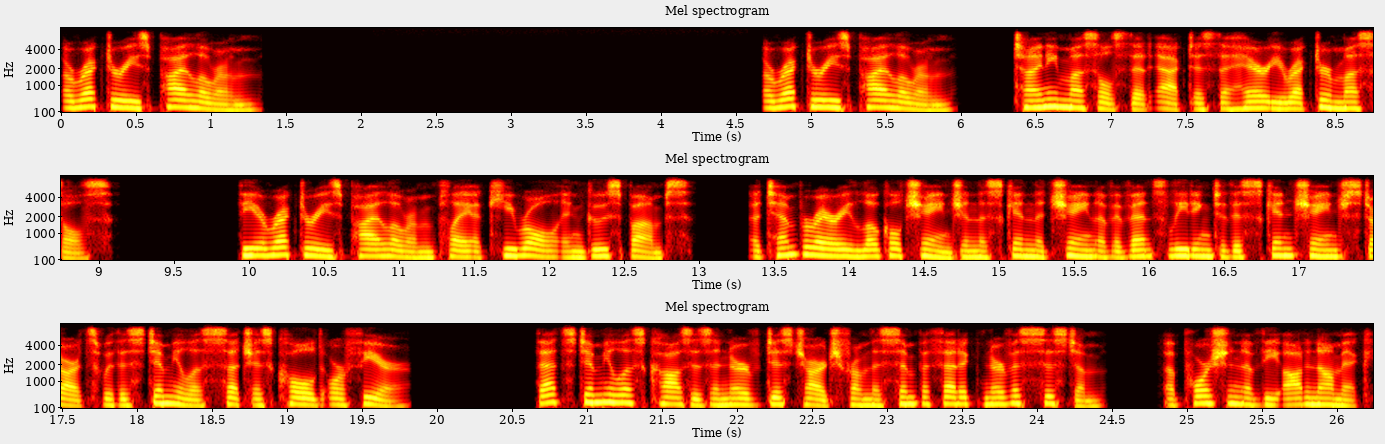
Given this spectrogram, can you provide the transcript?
Arrectores pilorum Arrectores pilorum, tiny muscles that act as the hair erector muscles. The arrectores pilorum play a key role in goosebumps, a temporary local change in the skin. The chain of events leading to this skin change starts with a stimulus such as cold or fear. That stimulus causes a nerve discharge from the sympathetic nervous system, a portion of the autonomic,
